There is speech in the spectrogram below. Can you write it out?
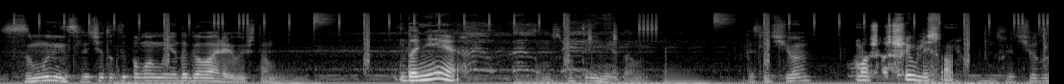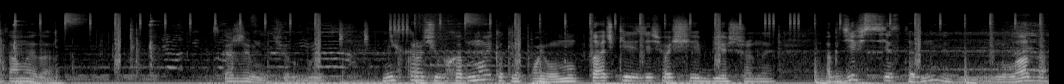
В смысле? Что-то ты, по-моему, не договариваешь там. Да не, Смотри мне там. Если чё, может ошиблись он. Если что ты там это... Скажи мне, что будет. У них, короче, выходной, как я понял. Ну, тачки здесь вообще бешеные. А где все остальные? Ну, ладно.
